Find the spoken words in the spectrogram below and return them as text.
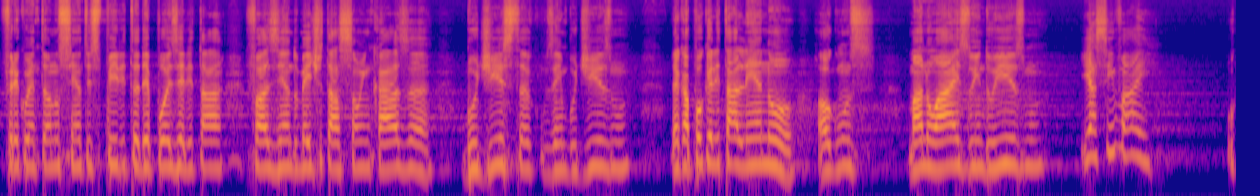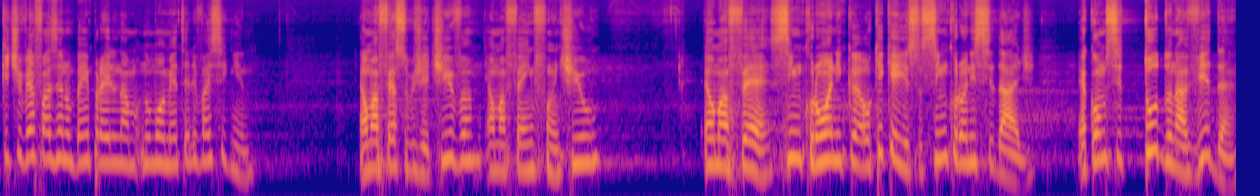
frequentando o centro espírita, depois ele está fazendo meditação em casa budista, zen budismo. Daqui a pouco ele está lendo alguns manuais do hinduísmo. E assim vai. O que estiver fazendo bem para ele no momento, ele vai seguindo. É uma fé subjetiva, é uma fé infantil, é uma fé sincrônica. O que, que é isso? Sincronicidade. É como se tudo na vida,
